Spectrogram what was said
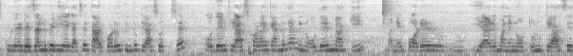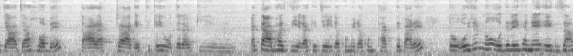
স্কুলের রেজাল্ট বেরিয়ে গেছে, তারপরেও কিন্তু ক্লাস হচ্ছে। ওদের ক্লাস করায় কেন জানেন? ওদের নাকি মানে পরের ইয়ারে মানে নতুন ক্লাসে যা যা হবে, তার একটা আগের থেকেই ওদের আর কি একটা আভাস দিয়ে রাখে যে এইরকম এরকম থাকতে পারে। তো ওই জন্য ওদের এখানে এক্সাম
